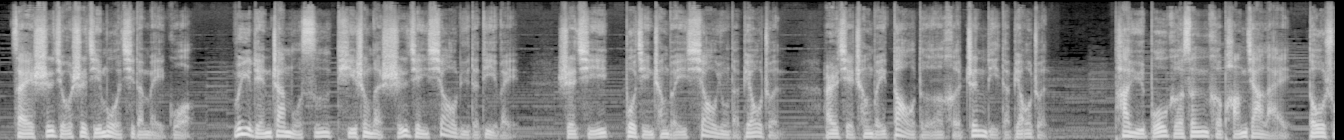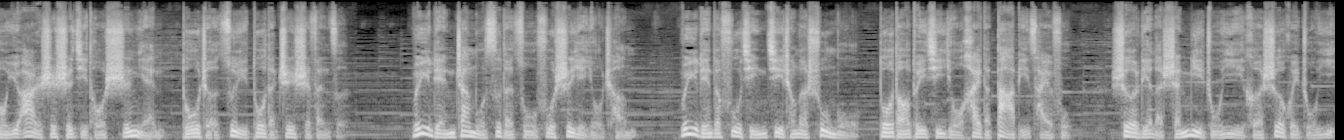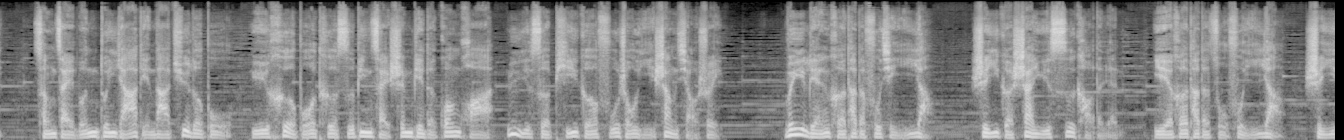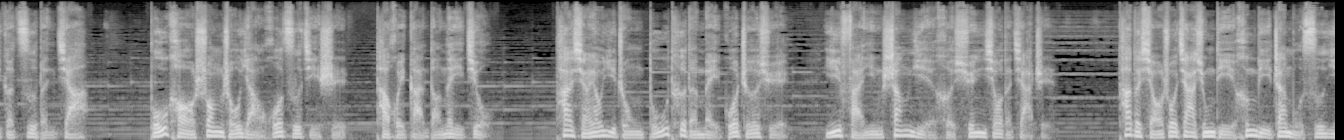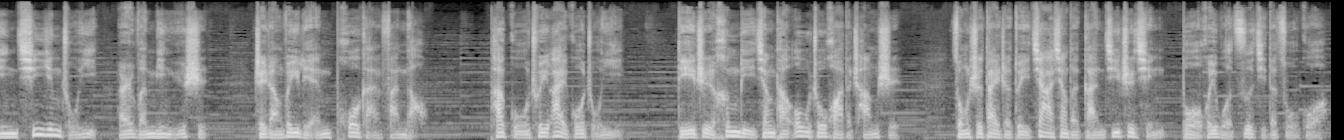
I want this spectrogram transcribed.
在十九世纪末期的美国，威廉·詹姆斯提升了实践效率的地位，使其不仅成为效用的标准，而且成为道德和真理的标准。他与伯格森和庞加莱都属于二十世纪头十年读者最多的知识分子。威廉·詹姆斯的祖父事业有成，威廉的父亲继承了数目多到对其有害的大笔财富。涉猎了神秘主义和社会主义，曾在伦敦雅典娜俱乐部与赫伯特斯宾塞身边的光滑绿色皮革扶手椅上小睡。威廉和他的父亲一样，是一个善于思考的人，也和他的祖父一样是一个资本家。不靠双手养活自己时，他会感到内疚。他想要一种独特的美国哲学，以反映商业和喧嚣的价值。他的小说家兄弟亨利·詹姆斯因亲英主义而闻名于世，这让威廉颇感烦恼。他鼓吹爱国主义，抵制亨利将他欧洲化的尝试，总是带着对家乡的感激之情躲回我自己的祖国。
